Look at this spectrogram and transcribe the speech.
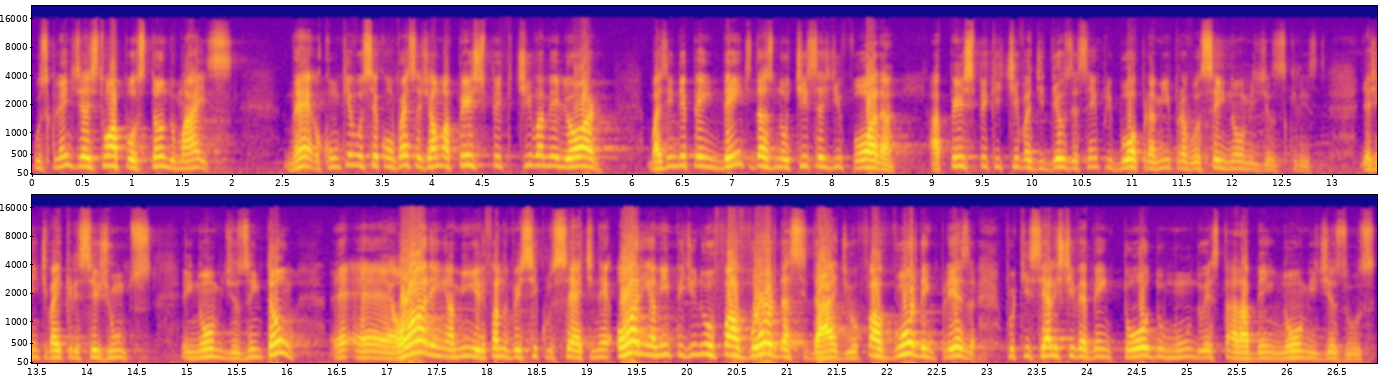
Os clientes já estão apostando mais, né, com quem você conversa já há uma perspectiva melhor, mas independente das notícias de fora, a perspectiva de Deus é sempre boa para mim e para você, em nome de Jesus Cristo. E a gente vai crescer juntos, em nome de Jesus. Então, é, é, orem a mim, ele fala no versículo 7, né? Orem a mim pedindo o favor da cidade, o favor da empresa, porque se ela estiver bem, todo mundo estará bem, em nome de Jesus.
